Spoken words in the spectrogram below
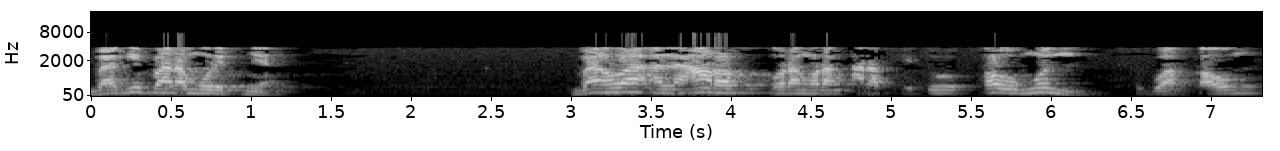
bagi para muridnya bahwa al-Arab orang-orang Arab itu kaumun sebuah kaum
